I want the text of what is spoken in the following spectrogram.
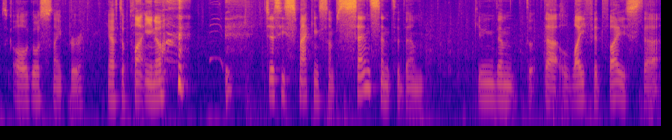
is all go sniper. You have to plant, you know? Jesse's smacking some sense into them. Giving them th that life advice, that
